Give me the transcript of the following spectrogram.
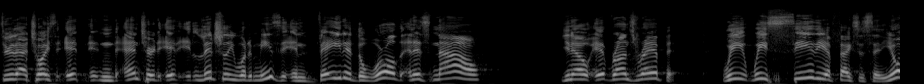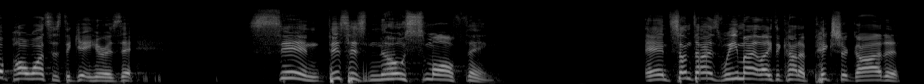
through that choice, it, it entered, it, it literally what it means, it invaded the world, and it's now, you know, it runs rampant. We, we see the effects of sin. You know what Paul wants us to get here is that sin, this is no small thing. And sometimes we might like to kind of picture God and,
